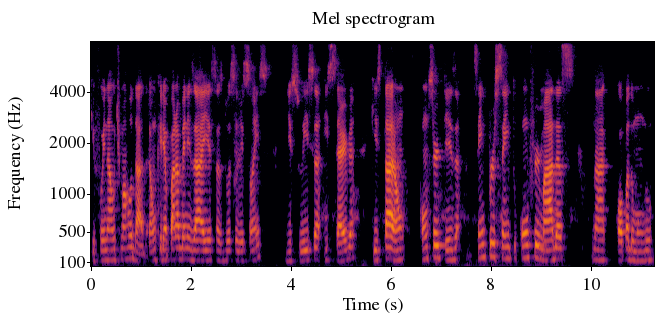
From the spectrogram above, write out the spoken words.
que foi na última rodada. Então, queria parabenizar aí essas duas seleções, de Suíça e Sérvia, que estarão, com certeza, 100% confirmadas na Copa do Mundo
